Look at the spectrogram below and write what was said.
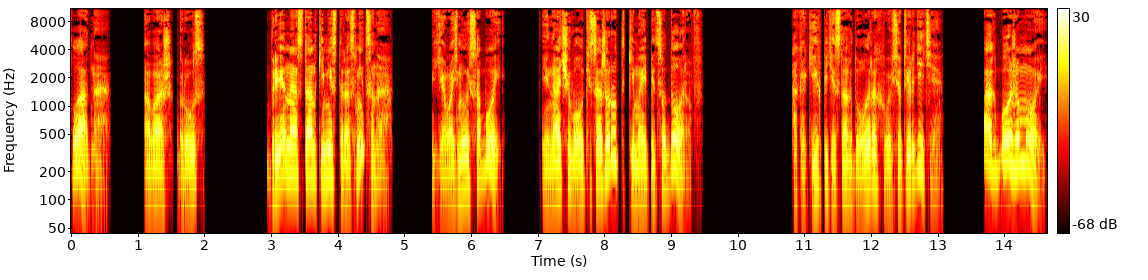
Ладно. А ваш груз? Бренные останки мистера Смитсона? Я возьму их с собой, иначе волки сожрут таки мои 500 долларов. О каких 500 долларах вы все твердите? Ах, боже мой!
